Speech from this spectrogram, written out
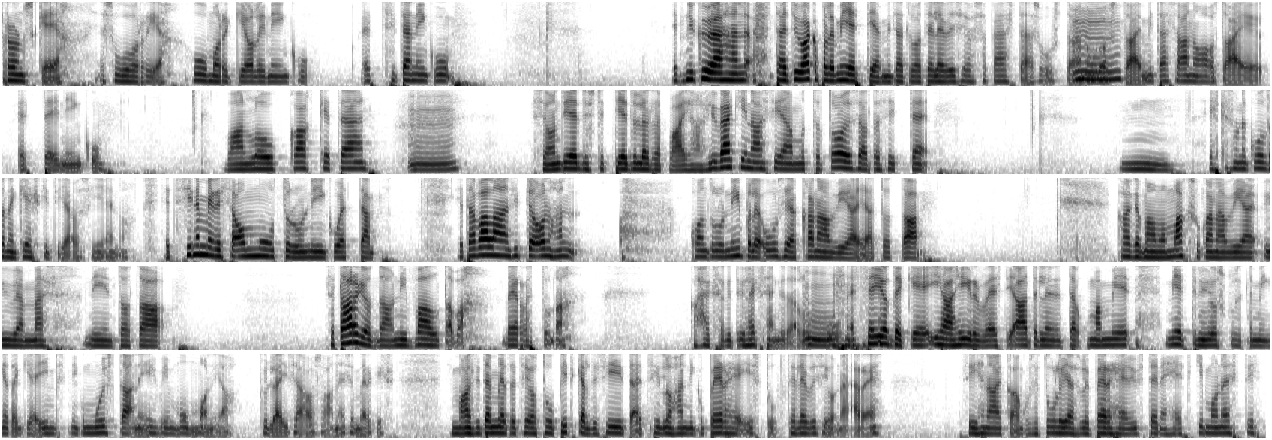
ronskeja ja suoria. Huumorikin oli niin kuin, että sitä niin kuin, että nykyään täytyy aika paljon miettiä, mitä tuo televisiossa päästään suustaan mm. ulos tai mitä sanoo tai ettei niin kuin vaan loukkaa ketään. Mm. Se on tietysti tietyllä tapaa ihan hyväkin asia, mutta toisaalta sitten mm, ehkä semmoinen kultainen keskitie on hieno. Et siinä mielessä on muuttunut, niin kuin, että ja tavallaan sitten onhan, kun on tullut niin paljon uusia kanavia ja tota, kaiken maailman maksukanavia YMS, niin tota, se tarjonta on niin valtava verrattuna 80-90-lukuun. Mm. Et se jo tekee ihan hirveästi. Ajattelen, että kun mä oon miettinyt joskus, että minkä takia ihmiset niin muistaa niin hyvin mummon ja kyllä isäosaan esimerkiksi, niin mä oon sitä mieltä, että se johtuu pitkälti siitä, että silloinhan niin perhe istui television ääreen siihen aikaan, kun se tuli ja se oli perheen yhteinen hetki monesti.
